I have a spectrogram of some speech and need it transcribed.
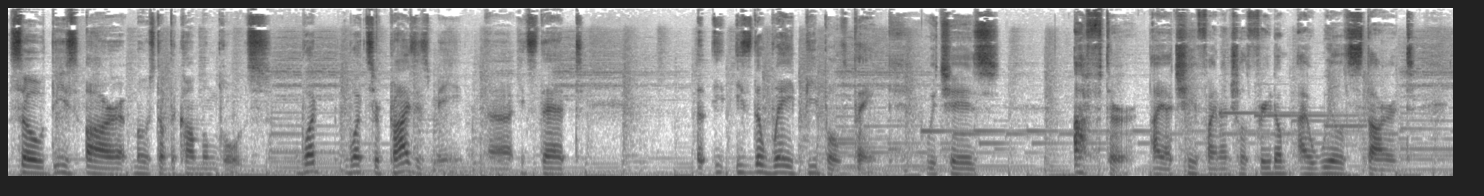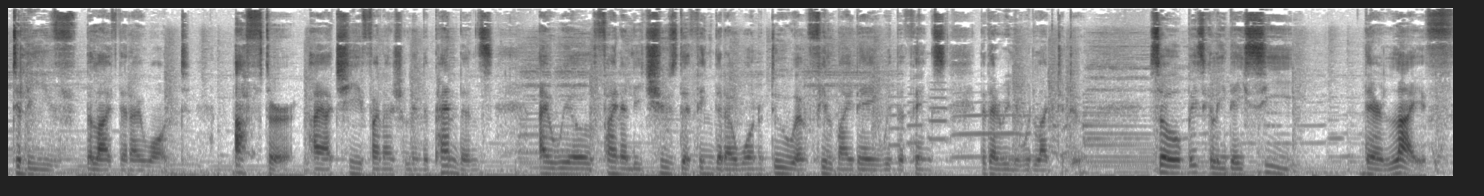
So these are most of the common goals. What what surprises me uh, is that uh, is the way people think, which is after I achieve financial freedom, I will start to live the life that I want. After I achieve financial independence, I will finally choose the thing that I want to do and fill my day with the things that I really would like to do. So basically, they see their life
